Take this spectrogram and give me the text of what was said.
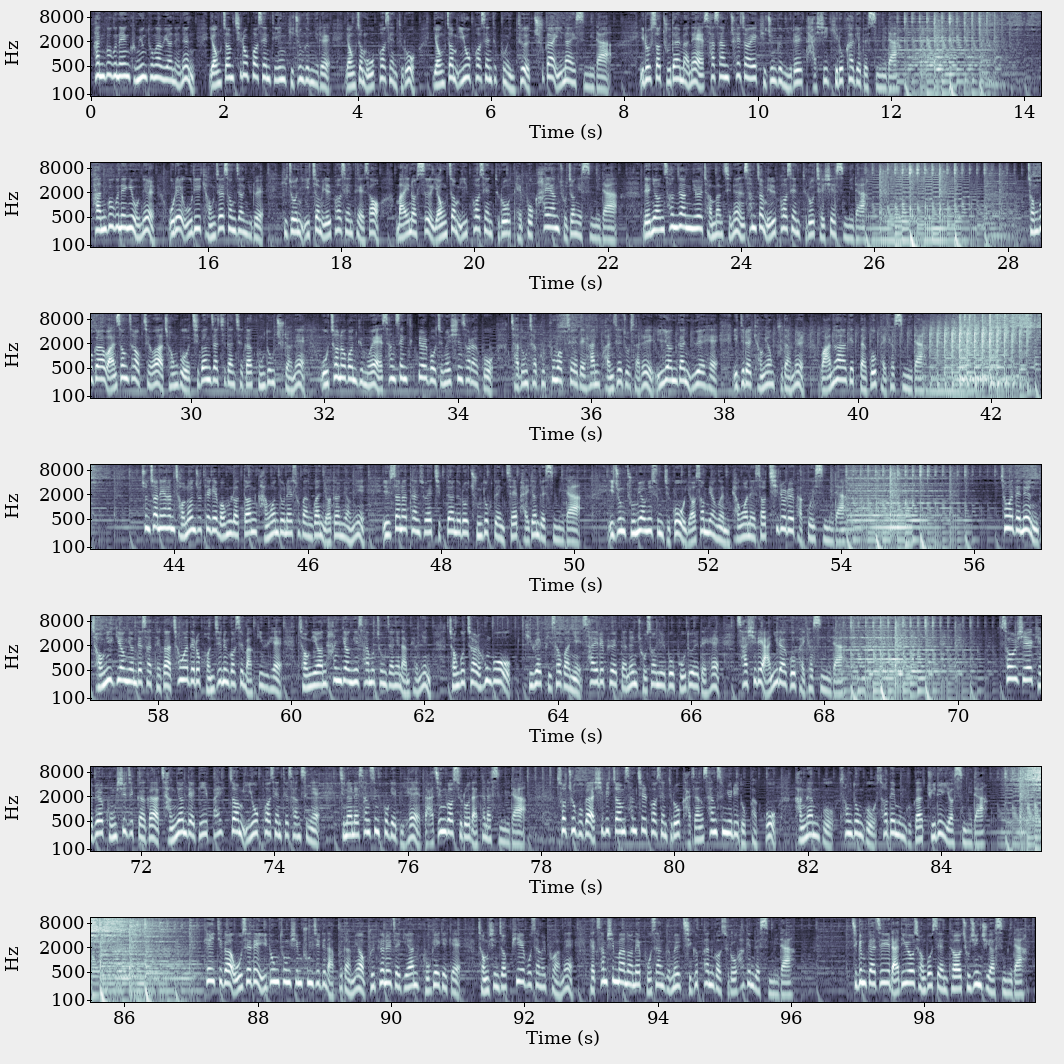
한국은행 금융통화위원회는 0.75%인 기준금리를 0.5%로 0.25%포인트 추가 인하했습니다. 이로써 두 달 만에 사상 최저의 기준금리를 다시 기록하게 됐습니다. 한국은행이 오늘 올해 우리 경제 성장률을 기존 2.1%에서 마이너스 0.2%로 대폭 하향 조정했습니다. 내년 성장률 전망치는 3.1%로 제시했습니다. 정부가 완성차 업체와 정부, 지방자치단체가 공동 출연해 5천억 원 규모의 상생 특별보증을 신설하고 자동차 부품업체에 대한 관세 조사를 1년간 유예해 이들의 경영 부담을 완화하겠다고 밝혔습니다. 춘천의 한 전원주택에 머물렀던 강원도 내 소방관 8명이 일산화탄소에 집단으로 중독된 채 발견됐습니다. 이 중 2명이 숨지고 6명은 병원에서 치료를 받고 있습니다. 청와대는 정의기억연대 사태가 청와대로 번지는 것을 막기 위해 정의연 한경희 사무총장의 남편인 정구철 홍보 기획비서관이 사의를 표했다는 조선일보 보도에 대해 사실이 아니라고 밝혔습니다. 서울시의 개별 공시지가가 작년 대비 8.25% 상승해 지난해 상승폭에 비해 낮은 것으로 나타났습니다. 서초구가 12.37%로 가장 상승률이 높았고 강남구, 성동구, 서대문구가 뒤를 이었습니다. KT가 5세대 이동통신 품질이 나쁘다며 불편을 제기한 고객에게 정신적 피해 보상을 포함해 130만 원의 보상금을 지급한 것으로 확인됐습니다. 지금까지 라디오 정보센터 조진주였습니다.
